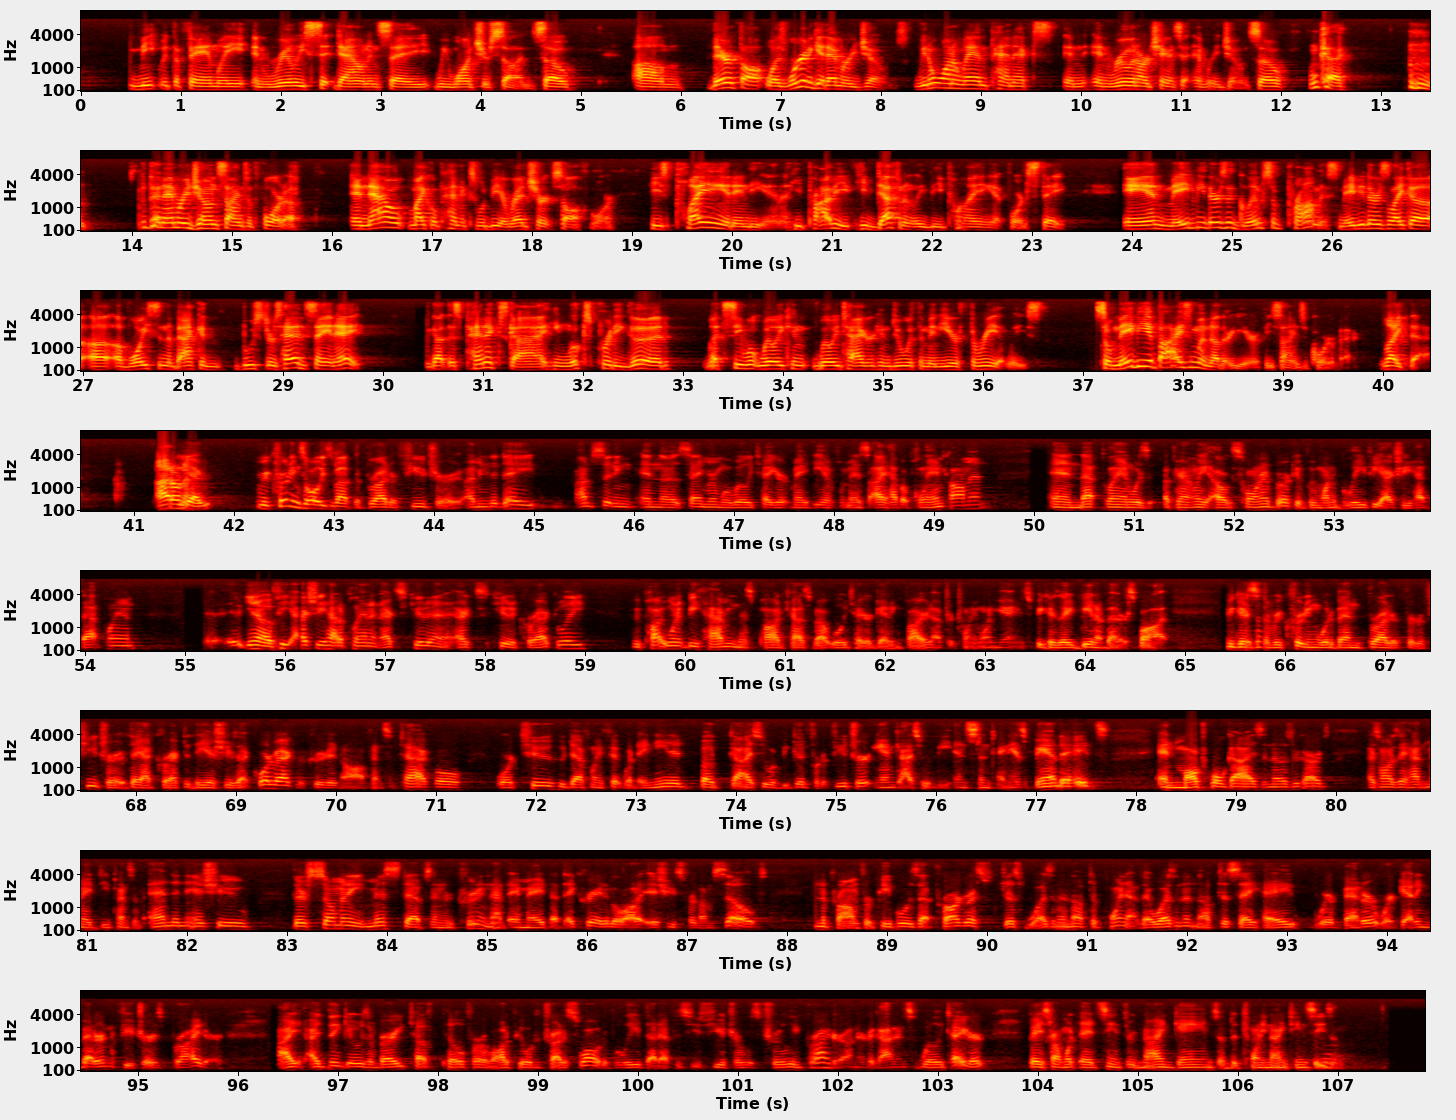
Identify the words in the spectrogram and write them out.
meet with the family and really sit down and say, "We want your son." So um, their thought was, "We're going to get Emory Jones. We don't want to land Penix and and ruin our chance at Emory Jones." So okay, but then Emory Jones signs with Florida, and now Michael Penix would be a redshirt sophomore. He's playing at Indiana. He'd probably he'd definitely be playing at Florida State and maybe there's a glimpse of promise. Maybe there's like a, a, a, voice in the back of Booster's head saying, "Hey, we got this Penix guy. He looks pretty good. Let's see what Willie can Willie Taggart can do with him in year three at least." So maybe it buys him another year if he signs a quarterback like that. I don't know. Yeah, recruiting's always about the broader future. I mean, the day I'm sitting in the same room where Willie Taggart made the infamous "I have a plan" comment and that plan was apparently Alex Hornibrook, if we want to believe he actually had that plan. You know, if he actually had a plan and executed and executed correctly, we probably wouldn't be having this podcast about Willie Taylor getting fired after 21 games because they'd be in a better spot because the recruiting would have been broader for the future if they had corrected the issues at quarterback, recruited an offensive tackle or two who definitely fit what they needed, both guys who would be good for the future and guys who would be instantaneous band aids and multiple guys in those regards, as long as they hadn't made defensive end an issue. There's so many missteps in recruiting that they made that they created a lot of issues for themselves. And the problem for people is that progress just wasn't enough to point at. There wasn't enough to say, hey, we're better, we're getting better, and the future is brighter. I, I think it was a very tough pill for a lot of people to try to swallow to believe that FSU's future was truly brighter under the guidance of Willie Taggart based on what they had seen through nine games of the 2019 season.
